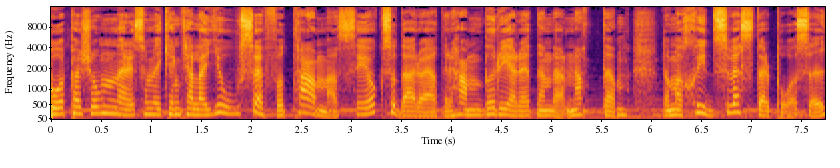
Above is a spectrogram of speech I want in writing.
Två personer som vi kan kalla Josef och Tamas är också där och äter hamburgare den där natten. De har skyddsvästar på sig.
